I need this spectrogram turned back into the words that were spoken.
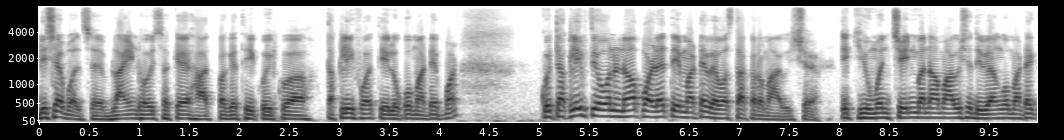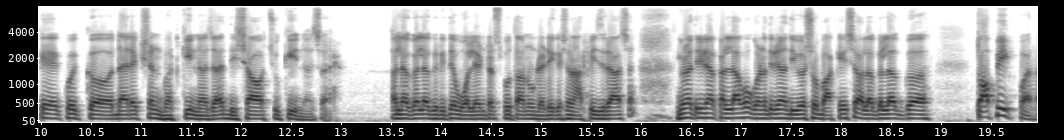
ડિસેબલ છે બ્લાઇન્ડ હોઈ શકે, હાથ પગેથી કોઈક તકલીફ હોય તે લોકો માટે પણ કોઈ તકલીફ તેઓને ન પડે તે માટે વ્યવસ્થા કરવામાં આવી છે. એક હ્યુમન ચેઇન બનાવવામાં આવી છે દિવ્યાંગો માટે કે કોઈક ડાયરેક્શન ભટકી ન જાય દિશાઓ ચૂકી ન જાય. અલગ અલગ રીતે વોલેન્ટિયર્સ પોતાનું ડેડિકેશન આપી જ રહ્યા છે. ગણતરીના કલાકો, ગણતરીના દિવસો બાકી છે. અલગ અલગ ટોપિક પર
